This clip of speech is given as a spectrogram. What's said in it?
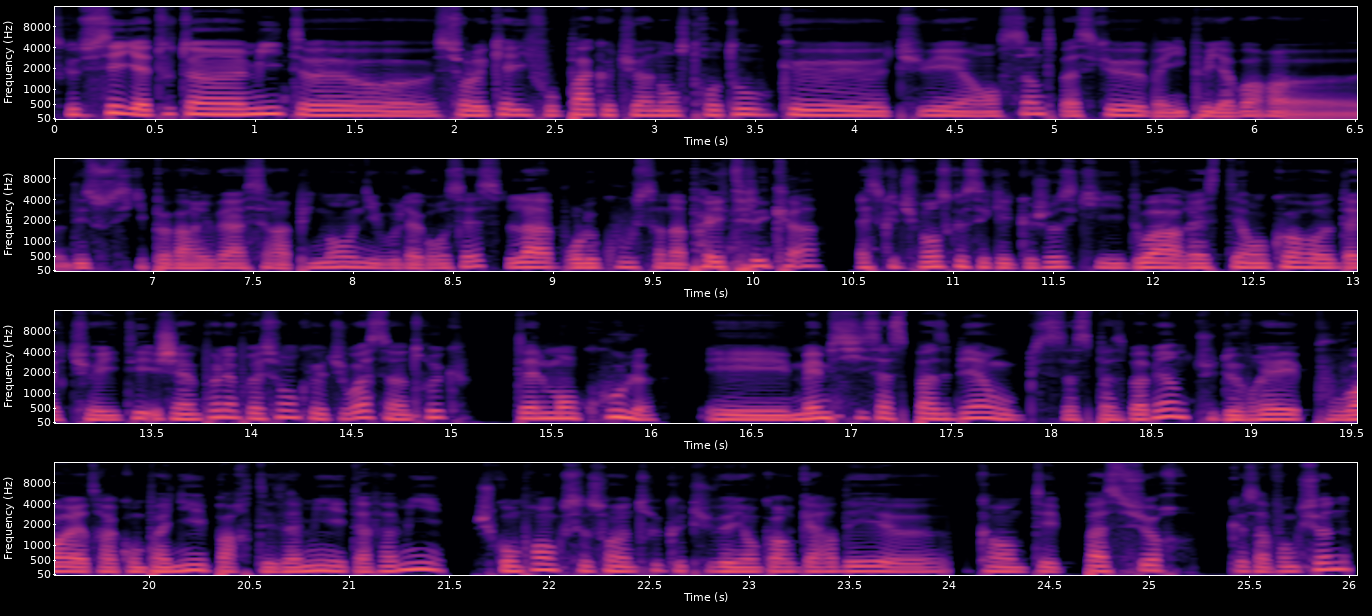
Parce que tu sais, il y a tout un mythe euh, sur lequel il faut pas que tu annonces trop tôt que tu es enceinte parce que bah, il peut y avoir euh, des soucis qui peuvent arriver assez rapidement au niveau de la grossesse. Là, pour le coup, ça n'a pas été le cas. Est-ce que tu penses que c'est quelque chose qui doit rester encore euh, d'actualité? J'ai un peu l'impression que tu vois, c'est un truc tellement cool. Et même si ça se passe bien ou que ça se passe pas bien, tu devrais pouvoir être accompagné par tes amis et ta famille. Je comprends que ce soit un truc que tu veuilles encore garder euh, quand t'es pas sûr que ça fonctionne,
